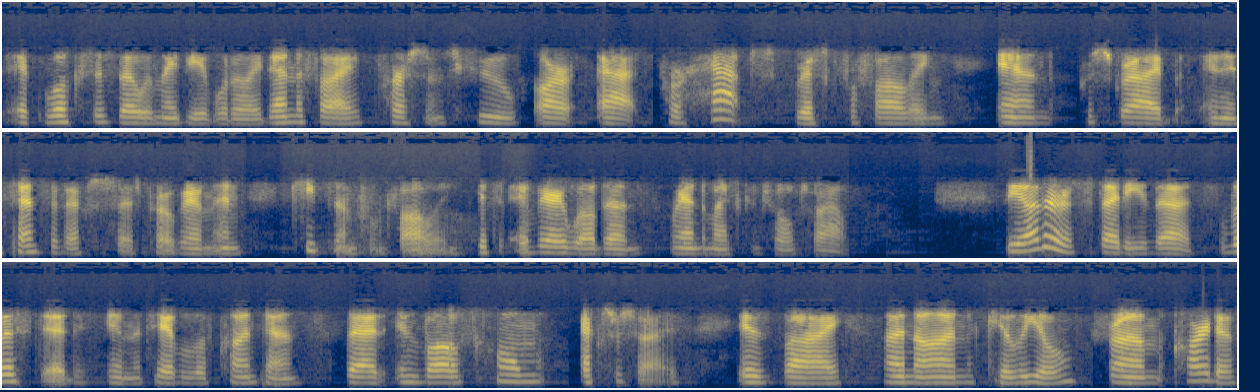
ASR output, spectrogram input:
It looks as though we may be able to identify persons who are at perhaps risk for falling and prescribe an intensive exercise program and keep them from falling. It's a very well done randomized control trial. The other study that's listed in the table of contents that involves home exercise is by Hanan Khalil from Cardiff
